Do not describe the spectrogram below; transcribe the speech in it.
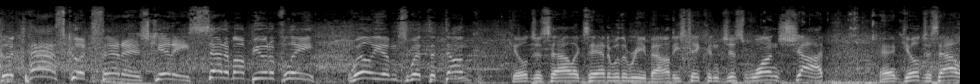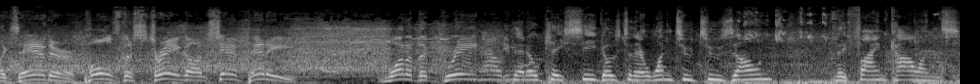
Good pass, good finish. Giddey set him up beautifully. Williams with the dunk. Gilgeous-Alexander with a rebound. He's taken just one shot. And Gilgeous-Alexander pulls the string on Champagnie. One of the great. Out that OKC goes to their 1 2 2 zone. They find Collins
